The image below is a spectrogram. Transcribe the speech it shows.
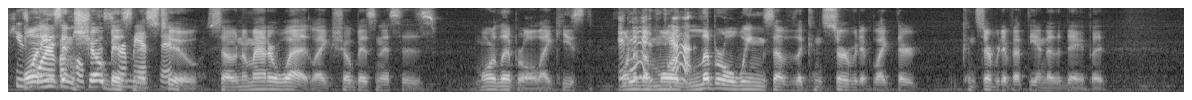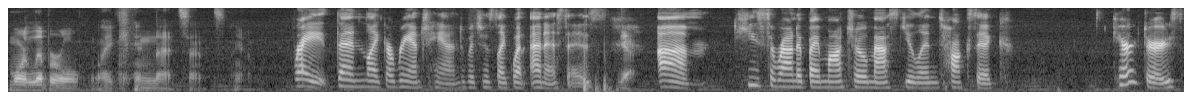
He's well, more he's of a in show business romantic. too. So no matter what, like show business is more liberal. Like he's It one of the more yeah. liberal wings of the conservative. Like they're conservative at the end of the day, but more liberal, like in that sense. Yeah. right than like a ranch hand, which is like what Ennis is. Yeah. Um, he's surrounded by macho, masculine, toxic characters,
